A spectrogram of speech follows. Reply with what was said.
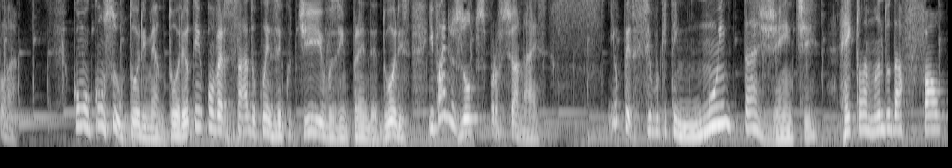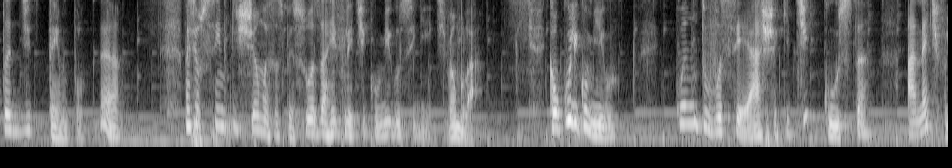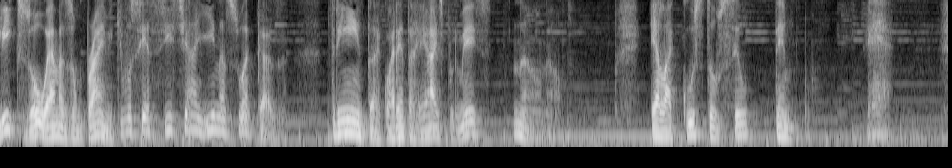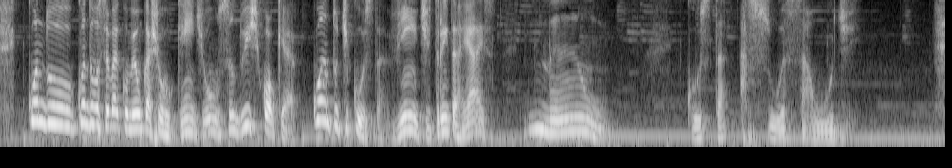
Olá. Como consultor e mentor, eu tenho conversado com executivos, empreendedores e vários outros profissionais. E eu percebo que tem muita gente reclamando da falta de tempo. É. Mas eu sempre chamo essas pessoas a refletir comigo o seguinte: vamos lá. Calcule comigo quanto você acha que te custa a Netflix ou Amazon Prime que você assiste aí na sua casa. 30, 40 reais por mês? Não, não. Ela custa o seu tempo. É. Quando, quando você vai comer um cachorro quente ou um sanduíche qualquer, quanto te custa? 20, 30 reais? Não. Custa a sua saúde.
